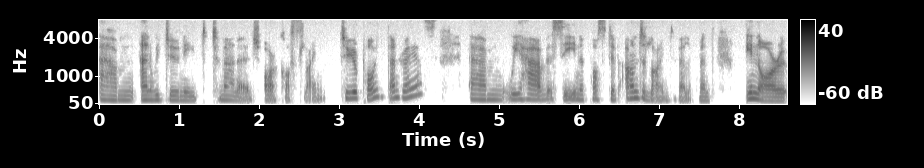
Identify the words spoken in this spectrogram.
um, and we do need to manage our cost line. To your point, Andreas, Um, we have seen a positive underlying development in our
